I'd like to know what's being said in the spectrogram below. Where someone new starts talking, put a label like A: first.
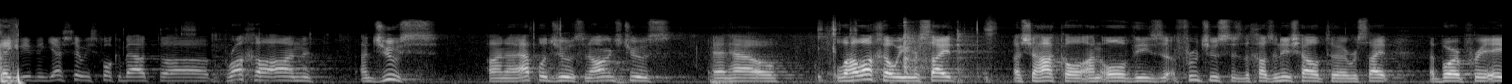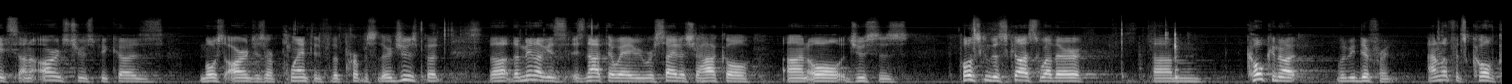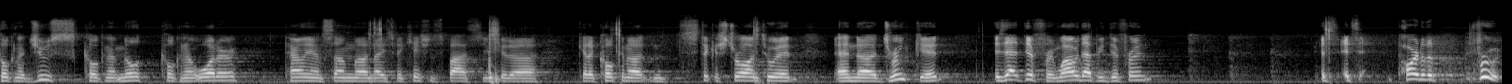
A: Okay, good evening. Yesterday we spoke about uh, bracha on, on juice, on uh, apple juice and orange juice, and how lahalacha we recite a shahakal on all of these fruit juices. The Chazon Ish held to recite a bor eitz on orange juice because most oranges are planted for the purpose of their juice, but the, the minhag is, is not that way. We recite a shahakal on all juices. The poskim discuss whether um, coconut would be different. I don't know if it's called coconut juice, coconut milk, coconut water. Apparently, on some uh, nice vacation spots, you could uh, get a coconut and stick a straw into it and uh, drink it. Is that different? Why would that be different? It's, it's part of the fruit.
